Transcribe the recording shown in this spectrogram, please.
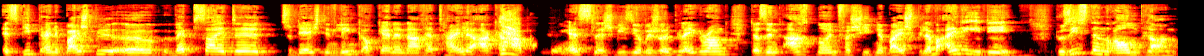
es gibt eine Beispiel-Webseite, äh, zu der ich den Link auch gerne nachher teile, aka.s slash Visio Visual Playground. Da sind acht, neun verschiedene Beispiele. Aber eine Idee. Du siehst einen Raumplan.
